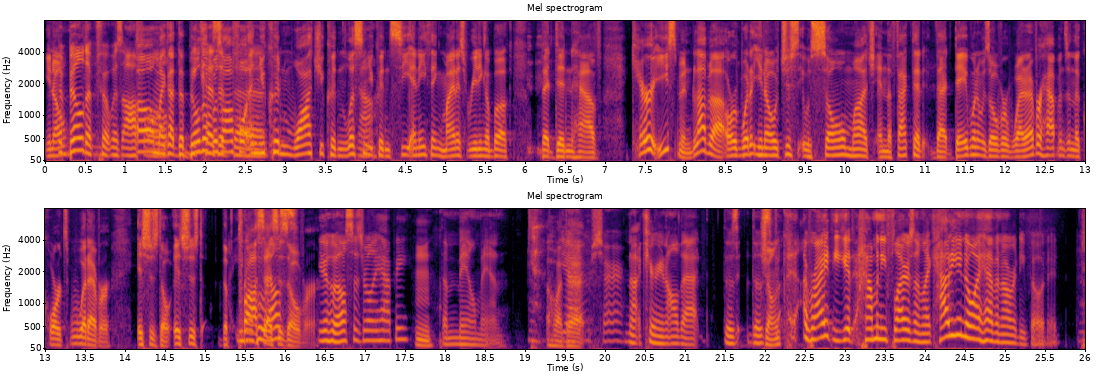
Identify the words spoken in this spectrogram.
You know, The buildup to it was awful. Oh my god, the buildup was awful, the- and you couldn't watch, you couldn't listen, No. you couldn't see anything minus reading a book that didn't have Kara Eastman, blah blah, or what you know. Just it was so much, and the fact that that day when it was over, whatever happens in the courts, whatever, it's just o- it's just the You process else- is over. Hmm. You know who else is really happy? The mailman. Oh, I yeah, bet. I'm sure. Not carrying all that those those Junk. Uh, right? You get how many flyers? I'm like, how do you know I haven't already voted?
